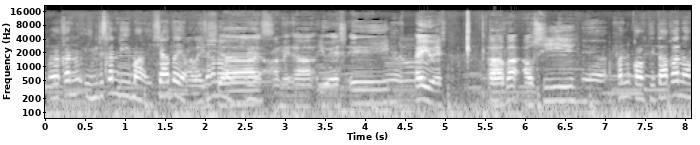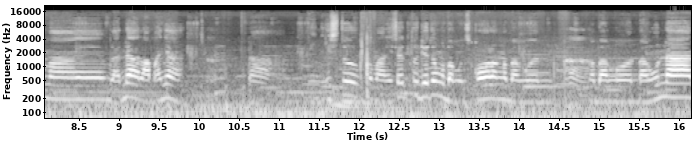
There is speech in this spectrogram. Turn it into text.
eh, kan Inggris kan di Malaysia tuh ya Malaysia, kan nama Inggris. Ame- uh, USA, Hmm. eh US, uh, apa? Aussie. ya kan kalau kita kan sama Belanda lamanya. Nah Inggris tuh ke Malaysia tuh dia tuh ngebangun sekolah ngebangun Ah. ngebangun bangunan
